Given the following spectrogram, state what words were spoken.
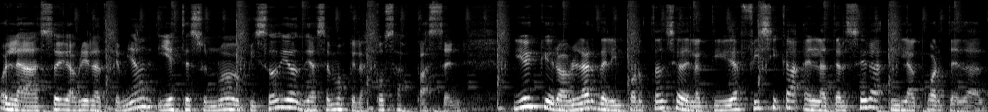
Hola, soy Gabriela Argemián y este es un nuevo episodio de Hacemos que las cosas pasen. Y hoy quiero hablar de la importancia de la actividad física en la tercera y la cuarta edad.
